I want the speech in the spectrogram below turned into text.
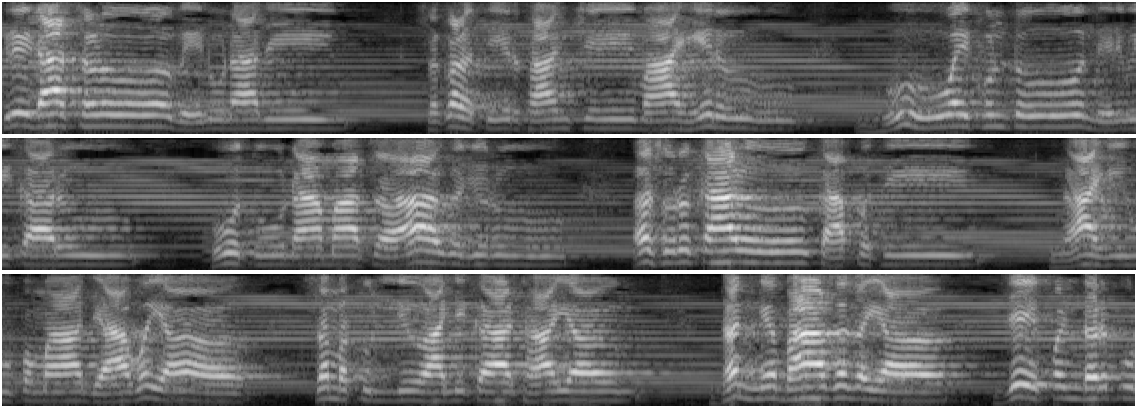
क्रीडास्थळ वेणुनादी. सकळ तीर्थांचे माहेरू. भूवैकुंठो निर्विकारू. होतू नामाचा गजरू. असुर काळ कापती. नाही उपमा द्यावया समतुल्य आणि काठाया. धन्य भाग जया जे पंढरपूर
